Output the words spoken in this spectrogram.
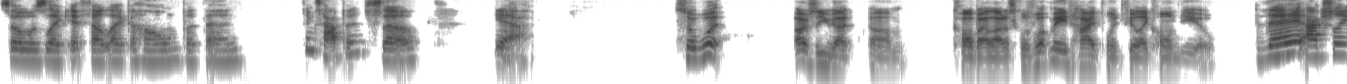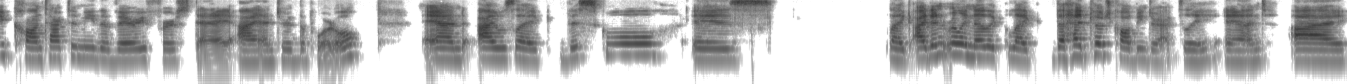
So it was like it felt like a home, but then things happened. So yeah. So what obviously you got um called by a lot of schools. What made High Point feel like home to you? They actually contacted me the very first day I entered the portal. And I was like, this school is like I didn't really know the like the head coach called me directly and I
